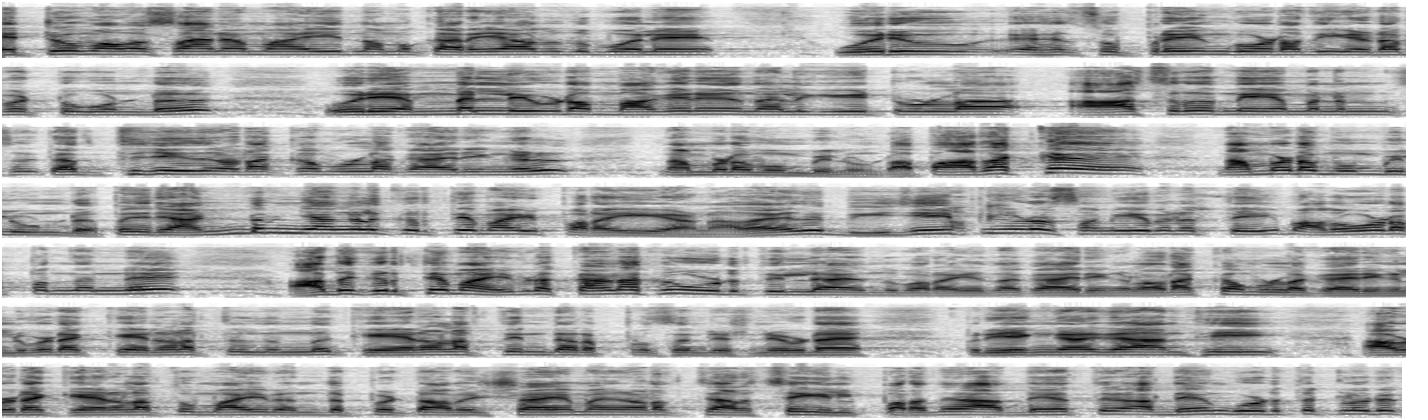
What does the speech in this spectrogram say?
ഏറ്റവും അവസാനമായി നമുക്കറിയാവുന്നതുപോലെ ഒരു സുപ്രീം കോടതി ഇടപെട്ടുകൊണ്ട് ഒരു എം എൽ എയുടെ മകന് നൽകിയിട്ടുള്ള ആശ്രിത നിയമനം റദ്ദ് ചെയ്തടക്കമുള്ള കാര്യങ്ങൾ നമ്മുടെ മുമ്പിലുണ്ട്. അപ്പോൾ അതൊക്കെ നമ്മുടെ മുമ്പിലുണ്ട്. ഇപ്പോൾ രണ്ടും ഞങ്ങൾ കൃത്യമായി പറയുകയാണ്. അതായത് ബി ജെ പിയുടെ സമീപനത്തെയും അതോടൊപ്പം തന്നെ അത് കൃത്യമായി ഇവിടെ കണക്ക് കൊടുത്തില്ല എന്ന് പറയുന്ന കാര്യങ്ങൾ അടക്കമുള്ള കാര്യങ്ങൾ. ഇവിടെ കേരളത്തിൽ നിന്ന് കേരളത്തിന്റെ റെപ്രസെന്റേഷൻ ഇവിടെ പ്രിയങ്ക ഗാന്ധി അവിടെ കേരളത്തുമായി ബന്ധപ്പെട്ട് അമിത്ഷായുമായി നടന്ന ചർച്ചയിൽ പറഞ്ഞ അദ്ദേഹത്തിന് അദ്ദേഹം കൊടുത്തിട്ടുള്ള ഒരു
